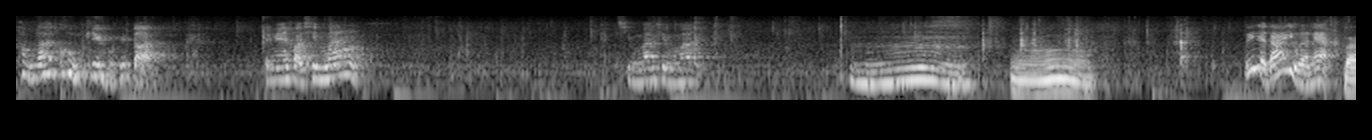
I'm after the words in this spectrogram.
ทำหน้าคุมกิ่วพี่ต่อยเป็นไงขอชิมมั่ง ชิมมั่งชิมมั่ง อืมอืมเฮ้ยเดี๋ยวได้อยู่นะเนี่ย ได้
